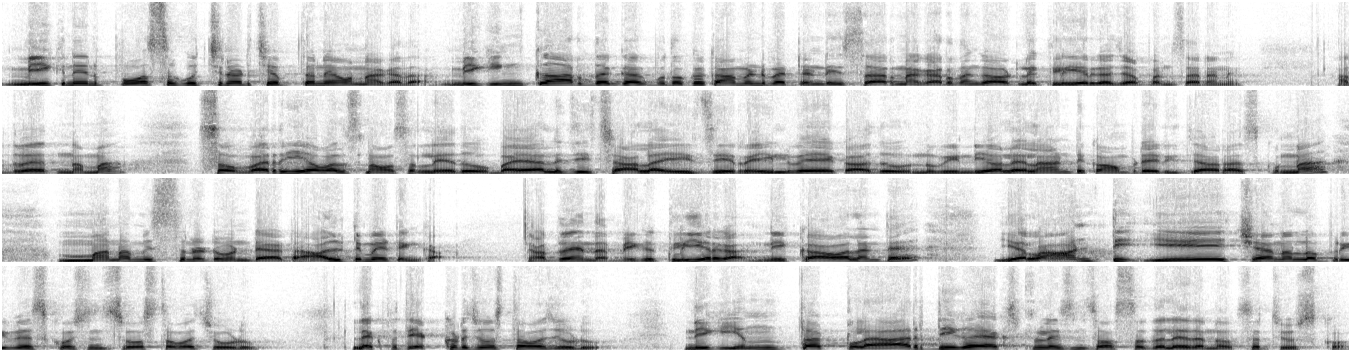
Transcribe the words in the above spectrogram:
మీకు నేను పోసగుచ్చినట్టు చెప్తూనే ఉన్నా కదా. మీకు ఇంకా అర్థం కాకపోతే ఒక కామెంట్ పెట్టండి. సార్ నాకు అర్థం కావట్లేదు క్లియర్గా చెప్పండి సార్ అని. అర్థమవుతుందమ్మా సో వర్రీ అవ్వాల్సిన అవసరం లేదు. బయాలజీ చాలా ఈజీ. రైల్వే కాదు. నువ్వు ఇండియాలో ఎలాంటి కాంపిటేటివ్ ఎగ్జామ్ రాసుకున్నా మనం ఇస్తున్నటువంటి డేటా అల్టిమేట్ ఇంకా. అర్థమైందా? మీకు క్లియర్గా నీకు కావాలంటే ఎలాంటి ఏ ఛానల్లో ప్రీవియస్ క్వశ్చన్స్ చూస్తావో చూడు. లేకపోతే ఎక్కడ చూస్తావో చూడు. నీకు ఇంత క్లారిటీగా ఎక్స్ప్లెనేషన్స్ వస్తుందో లేదని ఒకసారి చూసుకో.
